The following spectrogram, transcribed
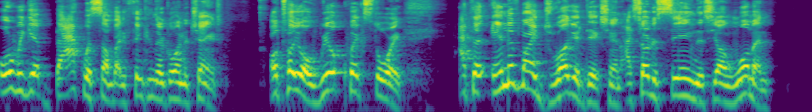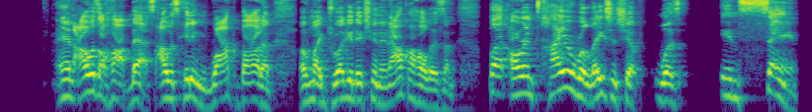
or we get back with somebody thinking they're going to change. I'll tell you a real quick story. At the end of my drug addiction, I started seeing this young woman and I was a hot mess. I was hitting rock bottom of my drug addiction and alcoholism. But our entire relationship was insane.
